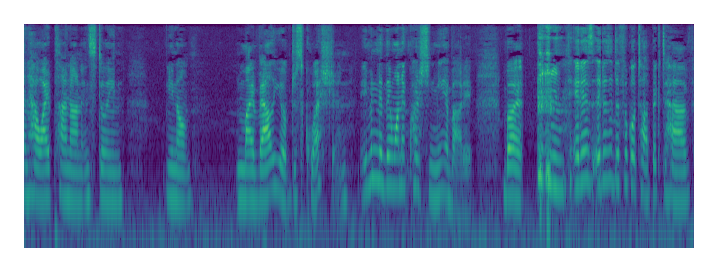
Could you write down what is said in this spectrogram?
and how I plan on instilling, you know, my value of just question even if they want to question me about it but it is it is a difficult topic to have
